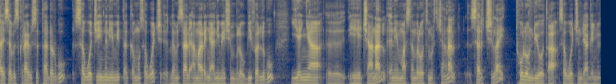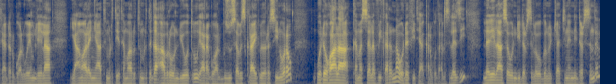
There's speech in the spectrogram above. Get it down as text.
ላይ subscribe ስታደርጉ ሰዎች ይህንን የሚጠቀሙ ሰዎች ለምሳሌ አማርኛ አኒሜሽን ብለው ቢፈልጉ የእኛ ይሄ ቻናል እኔ የማስተምረው ትምህርት ቻናል search ላይ ቶሎ እንዲወጣ ሰዎች እንዲያገኙት ያደርገዋል። ወይም ሌላ የአማርኛ ትምህርት የተማሩ ትምህርት ጋር አብረው እንዲወጡ ያደርገዋል። ብዙ subscriber ሲኖረው ወደ ኋላ ከመሰለፉ ይቀርና ወደፊት ያቀርቡታል። ስለዚህ ለሌላ ሰው እንዲደርስ ለወገኖቻችን እንዲደርስ ስንል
